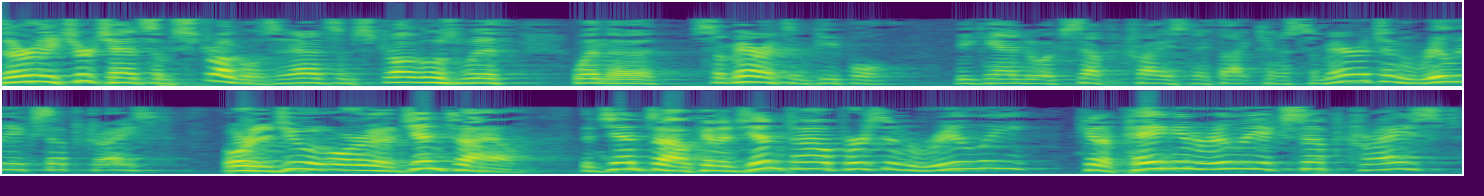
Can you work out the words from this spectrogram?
the early church had some struggles. It had some struggles with when the Samaritan people began to accept Christ. They thought, can a Samaritan really accept Christ? Or a Jew, or a Gentile? The Gentile, can a Gentile person really, can a pagan really accept Christ?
